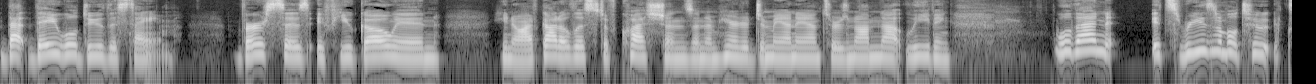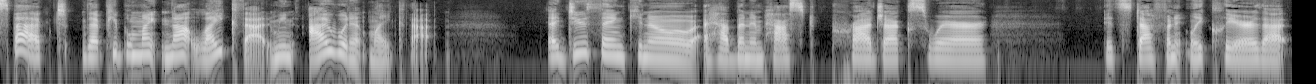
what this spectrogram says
that they will do the same. Versus if you go in, you know, I've got a list of questions and I'm here to demand answers and I'm not leaving. Well, then it's reasonable to expect that people might not like that. I mean, I wouldn't like that. I do think, you know, I have been in past projects where it's definitely clear that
